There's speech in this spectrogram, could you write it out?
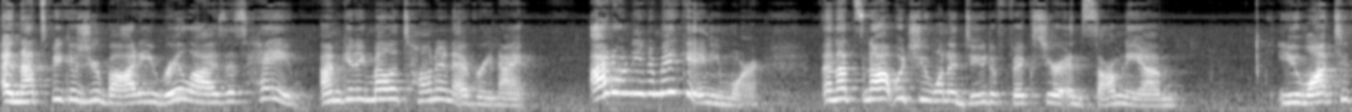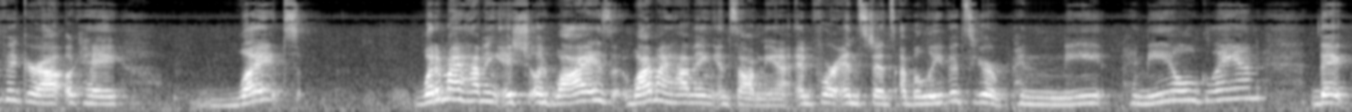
And that's because your body realizes, hey, I'm getting melatonin every night. I don't need to make it anymore. And that's not what you want to do to fix your insomnia. You want to figure out, okay, what what am I having issue like why is why am I having insomnia? And for instance, I believe it's your pineal gland that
